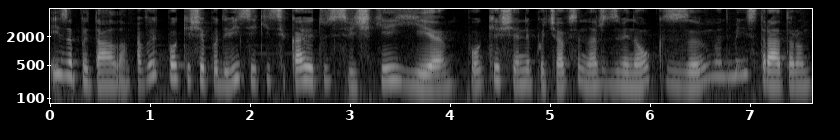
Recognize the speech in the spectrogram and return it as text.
і запитала. А ви поки ще подивіться, які цікаві тут свічки є, поки ще не почався наш дзвінок з адміністратором.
